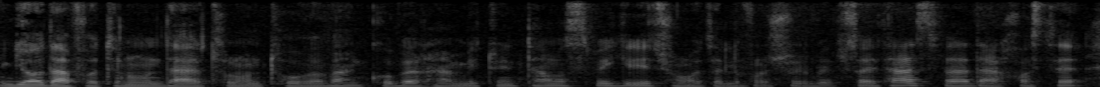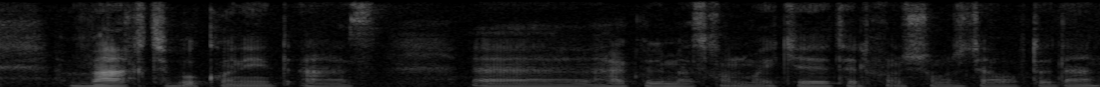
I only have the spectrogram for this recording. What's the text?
یا دفاترمون در تورنتو و ونکوور هم می‌تونید تماس بگیرید. شما تلفنش روی وبسایت هست و درخواست وقت بکنید از هر کدوم از خانمایی که تلفن شما رو جواب دادن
